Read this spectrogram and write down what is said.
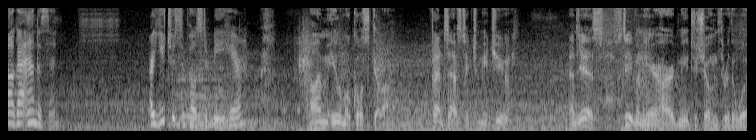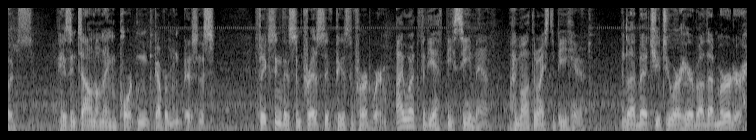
Saga Anderson. Are you two supposed to be here? I'm Ilmo Koskela. Fantastic to meet you. And yes, Stephen here hired me to show him through the woods. He's in town on important government business. Fixing this impressive piece of hardware. I work for the FBC, ma'am. I'm authorized to be here. And I bet you two are here about that murder.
